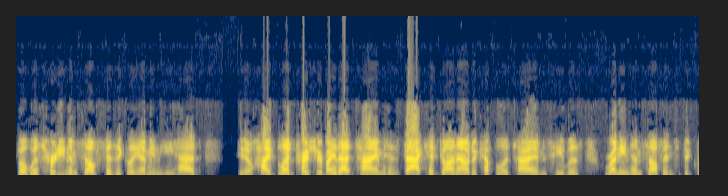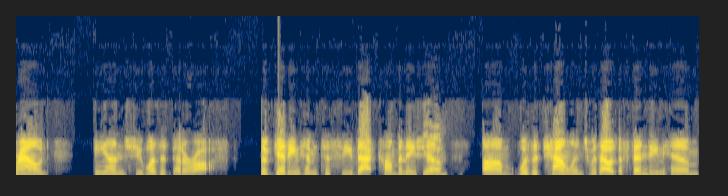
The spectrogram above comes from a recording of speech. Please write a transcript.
but was hurting himself physically. I mean, he had, you know, high blood pressure by that time. His back had gone out a couple of times. He was running himself into the ground, and she wasn't better off. So getting him to see that combination Yeah. Um, was a challenge without offending him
